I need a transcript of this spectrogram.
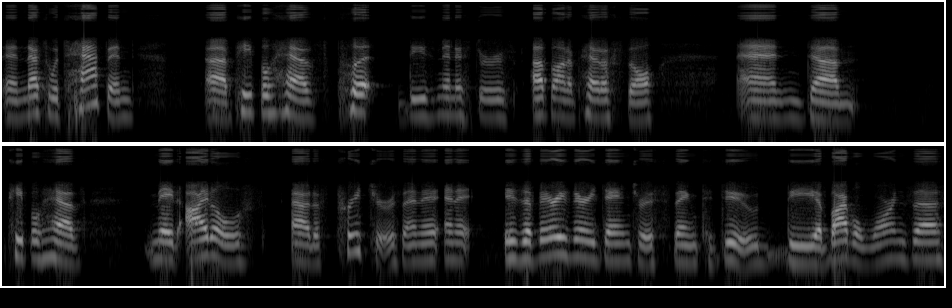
and that's what's happened. Uh, people have put these ministers up on a pedestal, and um, people have made idols out of preachers, and it, and it is a very, very dangerous thing to do. The uh, Bible warns us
